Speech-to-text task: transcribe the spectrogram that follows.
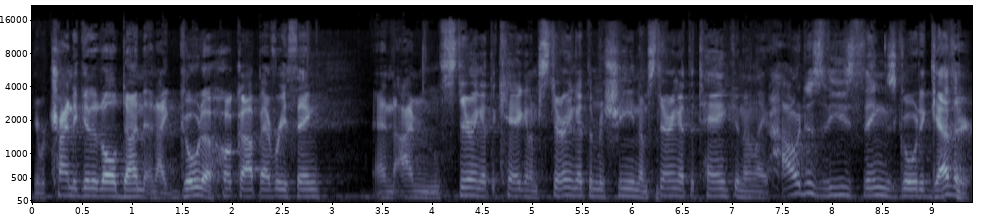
you know, we're trying to get it all done. And I go to hook up everything, and I'm staring at the keg, and I'm staring at the machine, I'm staring at the tank, and I'm like, how does these things go together?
